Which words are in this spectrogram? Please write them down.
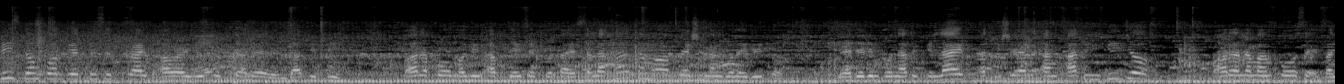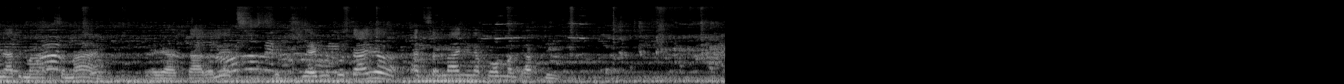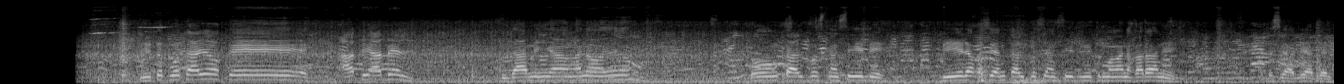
please don't forget to subscribe our YouTube channel, Dan TV, para po maging updated po tayo sa lahat ng mga presyo ng gulay dito. Pwede din po natin i-like at i-share ang ating video para naman po sa iba natin mga kasamahan. Kaya tara let's subscribe na po tayo at samahan niyo na po mag-update. Dito po tayo kay Ate Abel. Ang dami niyang ano, yun o. Itong talbos ng sili. Bira kasi ang talbos ng sili nito mga nakarani. Ito si Ate Abel.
